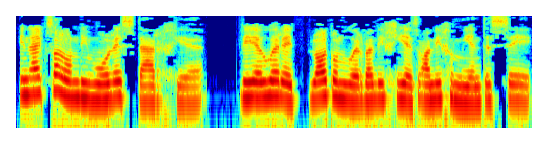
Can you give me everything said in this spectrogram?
En ik zal om die moore ster gee, wie oor het, laat om oor wat die gees aan die gemeente sê.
